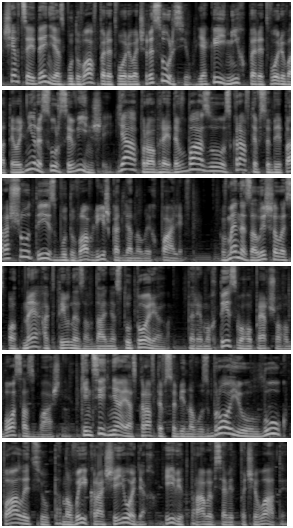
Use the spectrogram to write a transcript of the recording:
Ще в цей день я збудував перетворювач ресурсів, який міг перетворювати одні ресурси в інший. Я проапгрейдив базу, скрафтив собі парашут і збудував ліжка для нових палів. В мене залишилось одне активне завдання з туторіала перемогти свого першого боса з башні. В кінці дня я скрафтив собі нову зброю, лук, палицю та новий кращий одяг і відправився відпочивати.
